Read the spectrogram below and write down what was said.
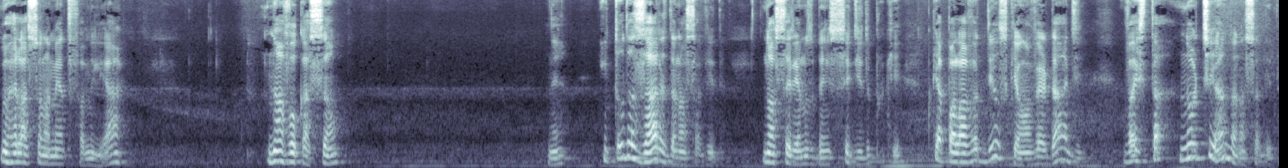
no relacionamento familiar, na vocação, né? em todas as áreas da nossa vida. Nós seremos bem-sucedidos porque porque a palavra de Deus, que é uma verdade, vai estar norteando a nossa vida,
